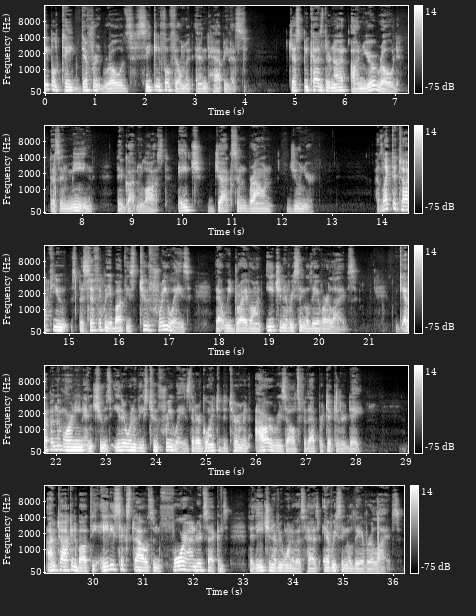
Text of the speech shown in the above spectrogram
People take different roads seeking fulfillment and happiness. Just because they're not on your road doesn't mean they've gotten lost. H. Jackson Brown Jr. I'd like to talk to you specifically about these two freeways that we drive on each and every single day of our lives. We get up in the morning and choose either one of these two freeways that are going to determine our results for that particular day. I'm talking about the 86,400 seconds that each and every one of us has every single day of our lives.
